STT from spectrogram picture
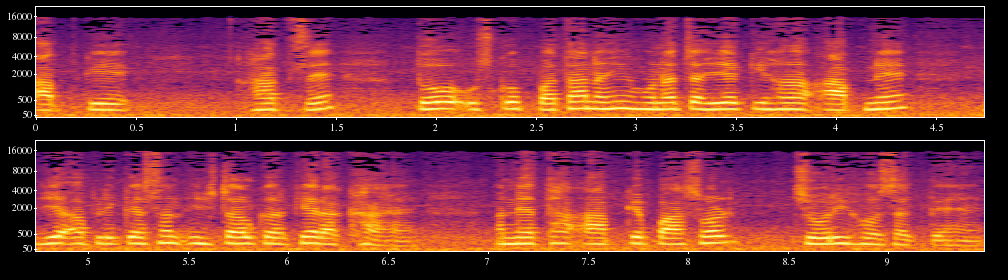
आपके हाथ से तो उसको पता नहीं होना चाहिए कि हाँ आपने ये एप्लीकेशन इंस्टॉल करके रखा है। अन्यथा आपके पासवर्ड चोरी हो सकते हैं।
